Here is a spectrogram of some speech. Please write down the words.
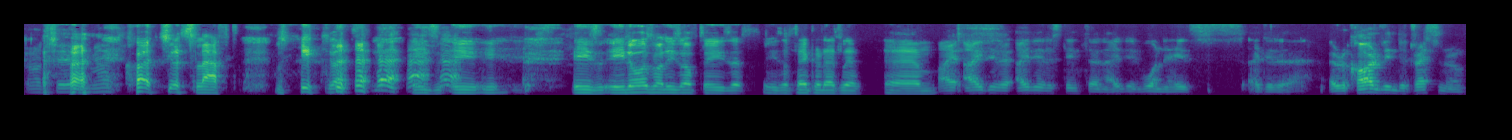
God, shame. I just laughed because he's he, he he's he knows what he's up to. He's a he's a faker that lip. Um, I, I did a, I did a stint and I did one of his I did a, a recorded in the dressing room.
